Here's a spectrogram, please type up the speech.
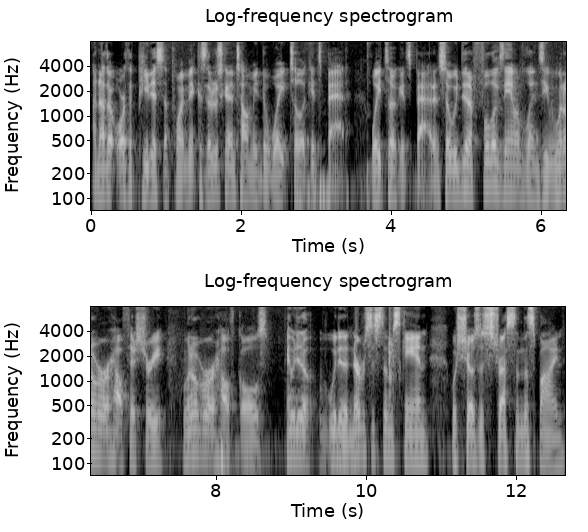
another orthopedist appointment because they're just going to tell me to wait till it gets bad." Wait till it gets bad. And so we did a full exam of Lindsay. We went over her health history, we went over her health goals, and we did a we did a nervous system scan, which shows a stress in the spine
